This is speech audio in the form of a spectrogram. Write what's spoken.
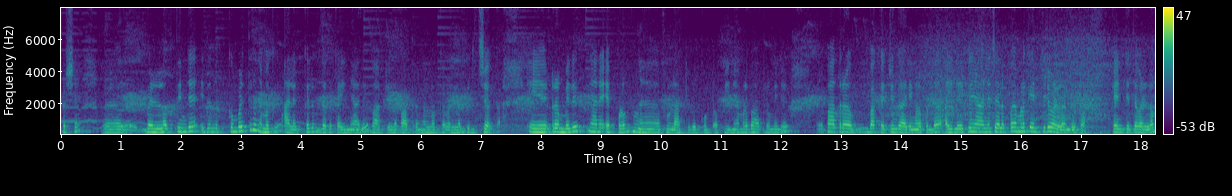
പക്ഷെ വെള്ളത്തിന്റെ ഇത് നിൽക്കുമ്പോഴത്തേനും നമുക്ക് അലക്കലും ഇതൊക്കെ കഴിഞ്ഞാൽ ബാക്കിയുള്ള പാത്രങ്ങളിലൊക്കെ വെള്ളം പിടിച്ച് വെക്കാം. ഡ്രമ്മിൽ ഞാൻ എപ്പോഴും ഫുള്ളാക്കി വെക്കും കേട്ടോ പിന്നെ നമ്മൾ ബാത്റൂമിൽ പാത്ര ബക്കറ്റും കാര്യങ്ങളൊക്കെ ഉണ്ട്. അതിലേക്ക് ഞാൻ ചിലപ്പോൾ നമ്മൾ കിണറ്റിൽ വെള്ളമുണ്ട് കേട്ടോ കിണറ്റിലത്തെ വെള്ളം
